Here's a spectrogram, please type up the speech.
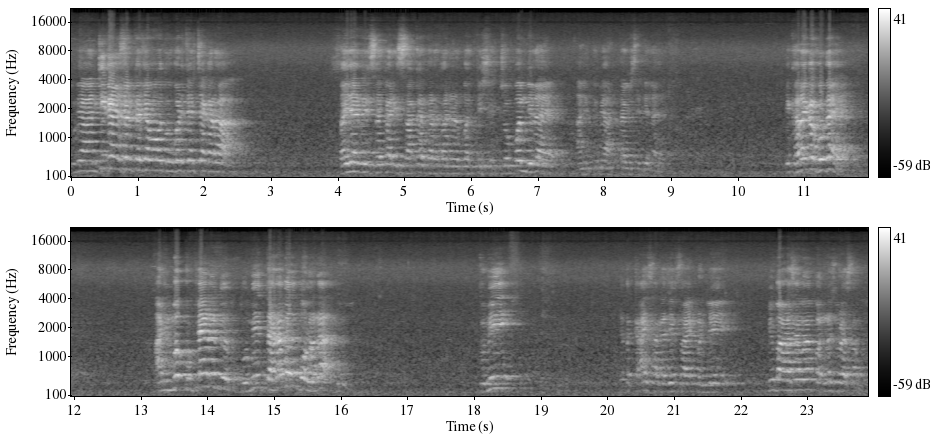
तुम्ही आणखी काय असेल त्याच्याबाबत उघड चर्चा करा. सह्याद्री सहकारी साखर कारखान्यानं बत्तीसशे चोपन्न दिलाय आणि तुम्ही अठ्ठावीसशे दिलाय. हे खरं का खोटं आहे? आणि मग कुठल्या तुम्ही दराबत बोला ना. तुम्ही आता काय सांगायचे साहेब म्हणले मी बाळासाहेबांना पन्नास वेळा सांगतो.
